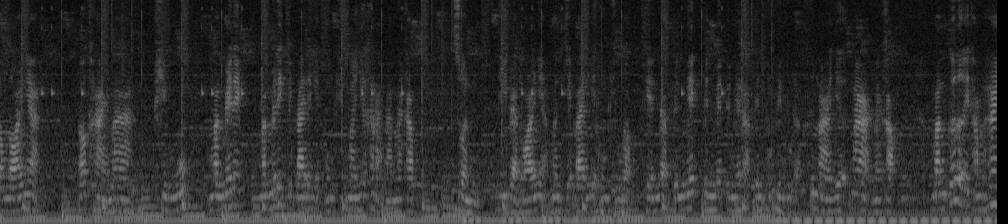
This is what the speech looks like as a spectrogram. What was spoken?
7200 เนี่ย เราถ่ายมาผิวมันไม่ได้มันไม่ได้เก็บรายละเอียดของผิวมาเยอะขนาดนั้นนะครับ ส่วน D800 เนี่ย มันเก็บรายละเอียดของผิวแบบเห็นแบบเป็นเม็ดเป็นเม็ดเป็นเม็ดอะเป็นปุดเป็นปุดอะขึ้นมาเยอะมากนะครับ มันก็เลยทำให้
